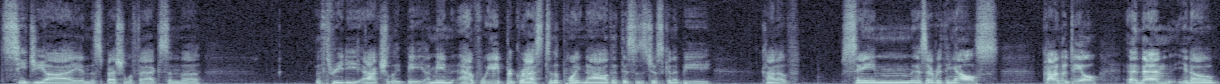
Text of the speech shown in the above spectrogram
CGI and the special effects and the the 3D actually be? I mean, have we progressed to the point now that this is just going to be kind of same as everything else kind of a deal? And then, you know,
